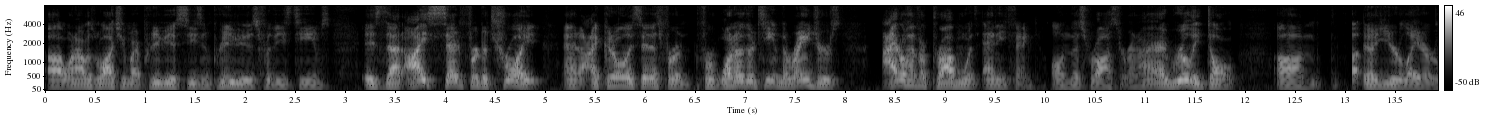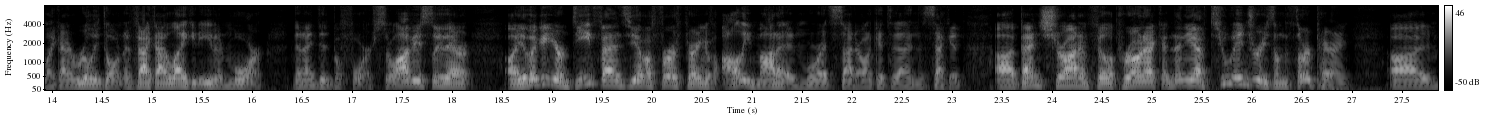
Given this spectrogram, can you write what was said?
uh, when I was watching my previous season previews for these teams is that I said for Detroit, and I could only say this for for one other team, the Rangers. I don't have a problem with anything on this roster, and I, I really don't. Um, a, a year later, like I really don't. In fact, I like it even more than I did before. So obviously, there uh, you look at your defense, you have a first pairing of Olli Maatta and Moritz Seider. I'll get to that in a second. Uh, ben Chiarot and Filip Hronek. And then you have two injuries on the third pairing. Uh,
